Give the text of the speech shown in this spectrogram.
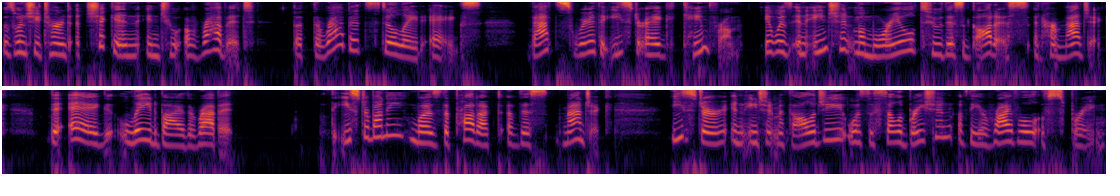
was when she turned a chicken into a rabbit, but the rabbit still laid eggs. That's where the Easter egg came from. It was an ancient memorial to this goddess and her magic, the egg laid by the rabbit. The Easter bunny was the product of this magic. Easter in ancient mythology was the celebration of the arrival of spring.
